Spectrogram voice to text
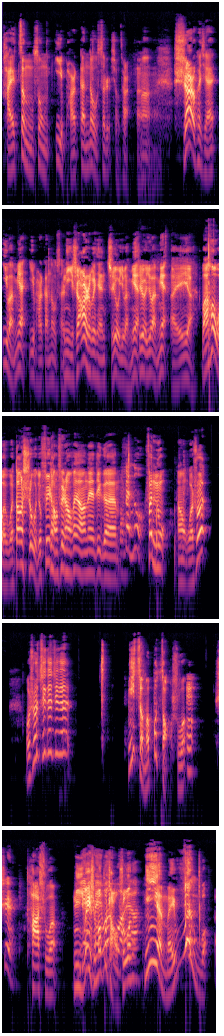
还赠送一盘干豆丝儿，小菜儿啊，十二块钱一碗面，一盘干豆丝儿，你是二十块钱只有一碗面只，有一碗面。哎呀，完后我我当时我就非常非常非常的这个愤怒，愤怒啊！我说我说这个这个你怎么不早说？嗯是他说你为什么不早说呢？？你也没问我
